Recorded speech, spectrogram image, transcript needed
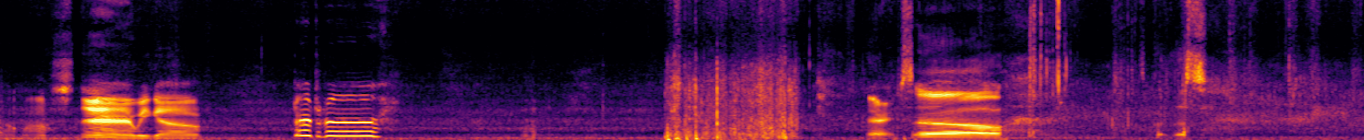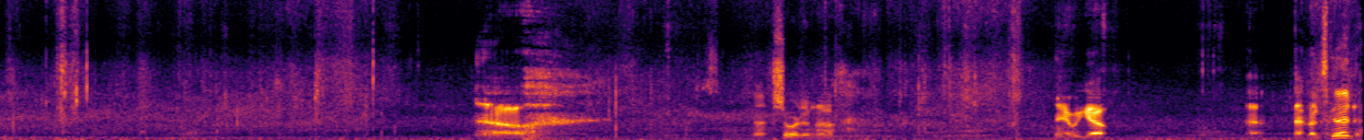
Almost. There we go. Alright, so let's put this Oh, not short enough. There we go. Uh, that looks good.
